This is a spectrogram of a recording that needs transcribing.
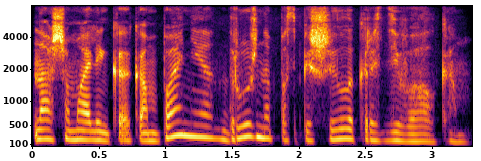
Наша маленькая компания дружно поспешила к раздевалкам.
